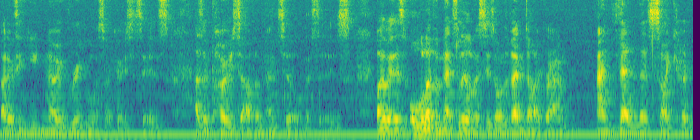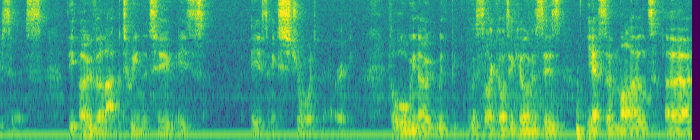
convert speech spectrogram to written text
I don't think you know really what psychosis is, as opposed to other mental illnesses. By the way, there's all other mental illnesses on the Venn diagram, and then there's psychosis. The overlap between the two is is extraordinary. For all we know, with, with psychotic illnesses, yes, a mild uh,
